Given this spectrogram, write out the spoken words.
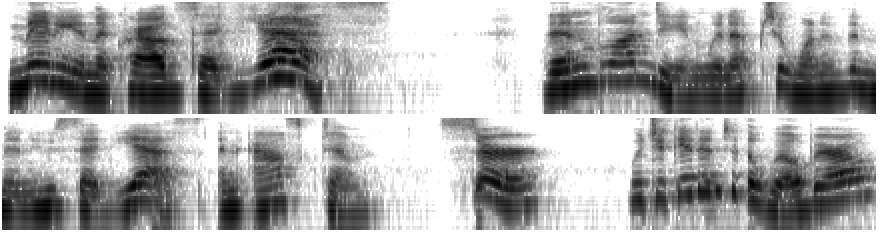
Many in the crowd said yes. Then Blondin went up to one of the men who said yes and asked him, Sir, would you get into the wheelbarrow?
